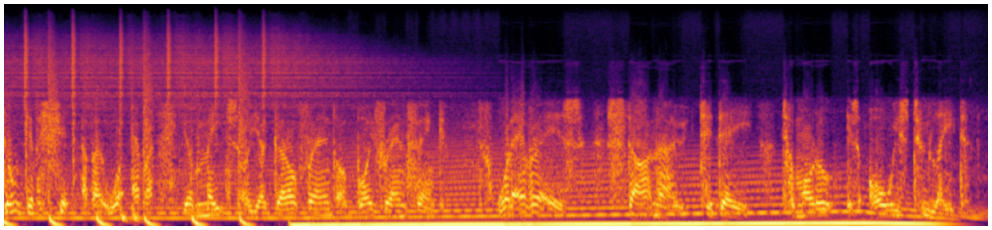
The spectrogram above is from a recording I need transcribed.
Don't give a shit about whatever your mates or your girlfriend or boyfriend think. Whatever it is, start now, today. Tomorrow is always too late.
